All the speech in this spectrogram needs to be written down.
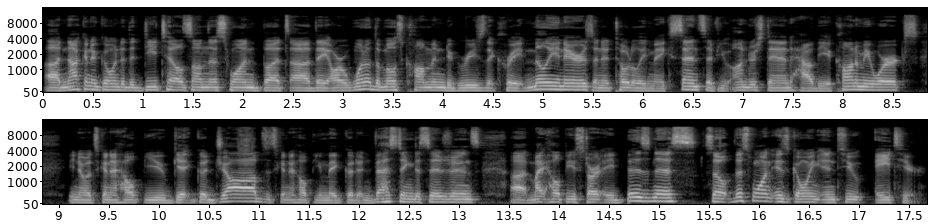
Uh, not gonna go into the details on this one, but uh, they are one of the most common degrees that create millionaires, and it totally makes sense if you understand how the economy works. You know, it's gonna help you get good jobs. It's gonna help you make good investing decisions. Uh, it might help you start a business. So this one is going into A tier.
